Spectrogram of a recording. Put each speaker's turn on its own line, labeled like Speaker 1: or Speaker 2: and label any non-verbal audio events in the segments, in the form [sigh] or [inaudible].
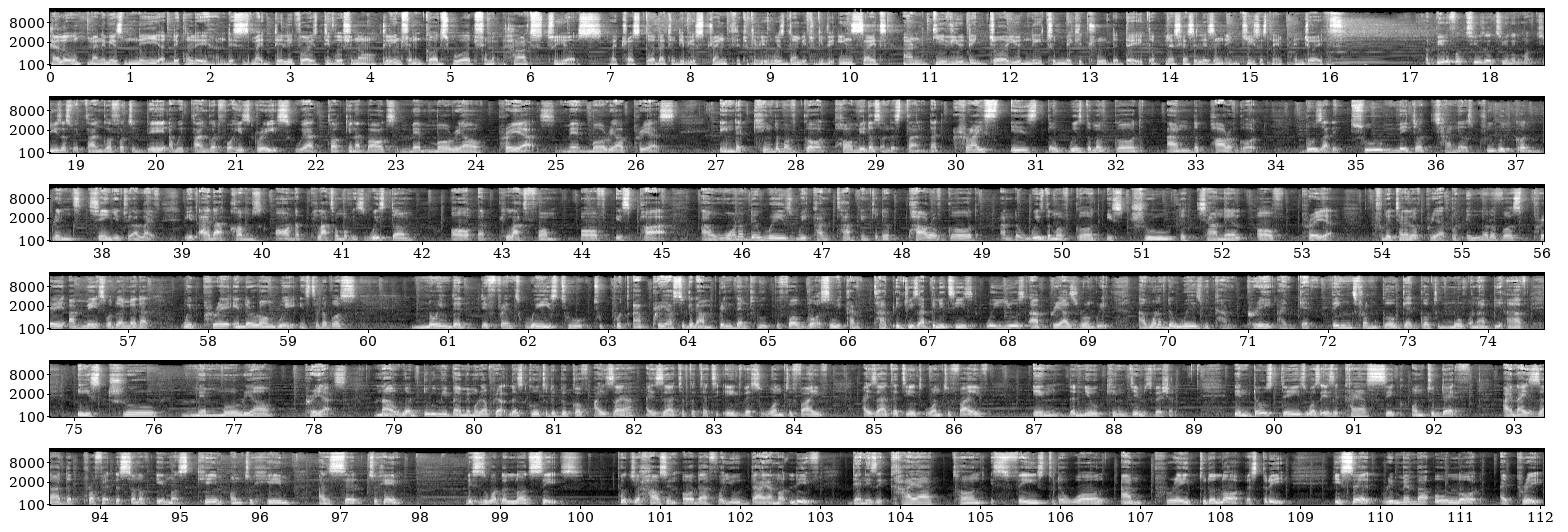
Speaker 1: Hello, my name is Nei Adekunle, and this is my daily voice devotional gleaned from God's word from my heart to yours. I trust God that will give you strength, it will give you wisdom, it will give you insight, and give you the joy you need to make it through the day. God bless you as you listen in Jesus' name. Enjoy it. A beautiful Tuesday to you in the name of Jesus. We thank God for today and we thank God for His grace. We are talking about memorial prayers. Memorial prayers. In the kingdom of God, Paul made us understand that Christ is the wisdom of God and the power of God. Those are the two major channels through which God brings change into our life. It either comes on the platform of His wisdom or a platform of His power. And one of the ways we can tap into the power of God and the wisdom of God is through the channel of prayer through the channel of prayer. But a lot of us pray amiss. What do I mean that? We pray in the wrong way. Instead of us knowing the different ways to, to put our prayers together and bring them to before God so we can tap into his abilities, we use our prayers wrongly. And one of the ways we can pray and get things from God, get God to move on our behalf, is through memorial prayers. Now, what do we mean by memorial prayer? Let's go to the book of Isaiah, Isaiah chapter 38, verse 1 to 5. Isaiah 38, 1 to 5 in the New King James Version. In those days was Hezekiah sick unto death, and Isaiah the prophet, the son of Amos, came unto him and said to him, This is what the Lord says Put your house in order, for you die and not live. Then Hezekiah turned his face to the wall and prayed to the Lord. Verse 3. He said, Remember, O Lord, I pray.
